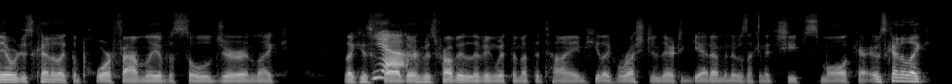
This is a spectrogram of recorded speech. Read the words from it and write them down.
they were just kind of like the poor family of a soldier and like like his Yeah. father who was probably living with them at the time. He like rushed in there to get him and it was like in a cheap small car. It was kind of like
